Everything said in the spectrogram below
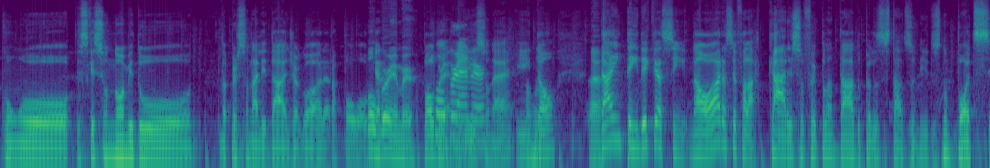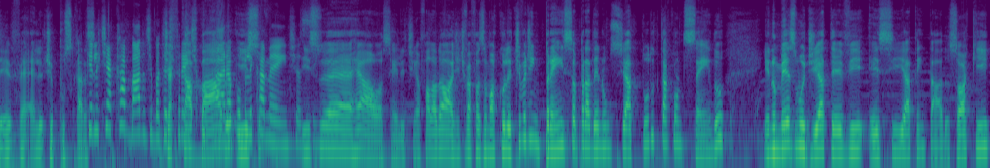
com o. Esqueci o nome do. Da personalidade agora, era Paul, Paul que era- Bremer. Paul, Paul Bremer, Bremer. isso, né? E Uhum. Então, É. dá a entender que assim, na hora você falar, cara, isso foi plantado pelos Estados Unidos. Não pode ser, velho. Tipo, os caras. Porque ele tinha acabado de bater de frente com o cara isso- publicamente, assim. Isso é real, assim. Ele tinha falado, ó, a gente vai fazer uma coletiva de imprensa pra denunciar tudo que tá acontecendo. E no mesmo dia teve esse atentado. Só que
